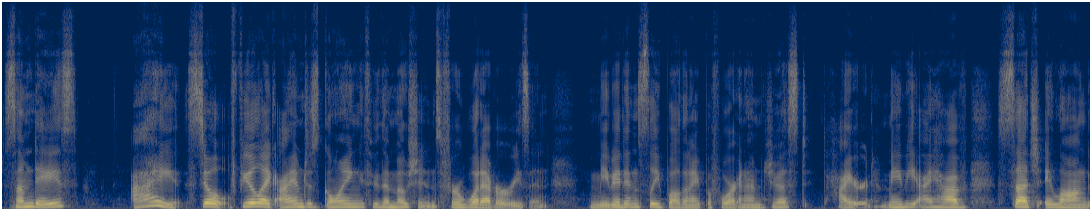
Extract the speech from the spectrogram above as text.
some days I still feel like I am just going through the motions for whatever reason. Maybe I didn't sleep well the night before and I'm just tired. Maybe I have such a long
